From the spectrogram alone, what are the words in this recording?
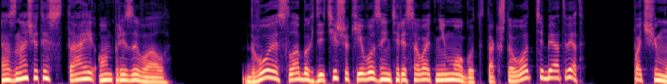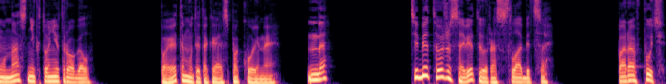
А значит, из стаи он призывал. Двое слабых детишек его заинтересовать не могут, так что вот тебе ответ. Почему нас никто не трогал? Поэтому ты такая спокойная. Да. Тебе тоже советую расслабиться. Пора в путь.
